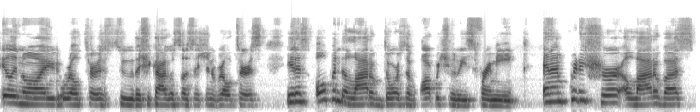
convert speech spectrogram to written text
Illinois Realtors to the Chicago Association of Realtors. It has opened a lot of doors of opportunities for me. And I'm pretty sure a lot of us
